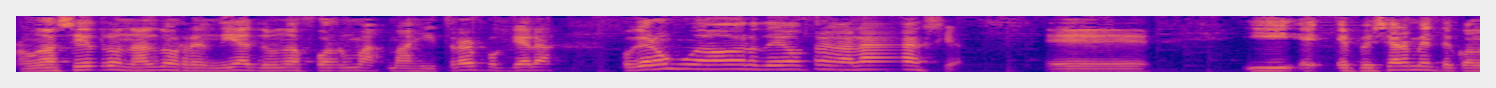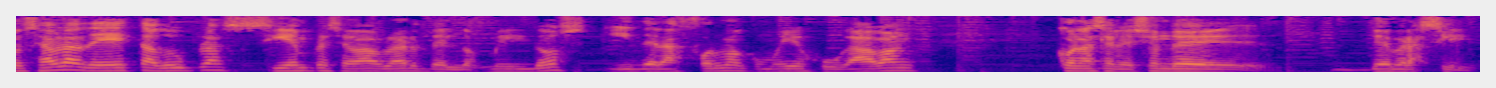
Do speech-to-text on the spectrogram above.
aún así Ronaldo rendía de una forma magistral porque era, porque era un jugador de otra galaxia. Y eh, especialmente cuando se habla de esta dupla, siempre se va a hablar del 2002 y de la forma como ellos jugaban con la selección de, Brasil.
